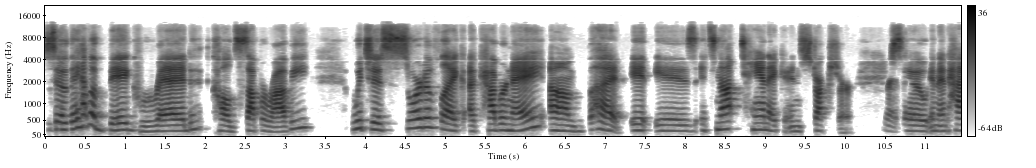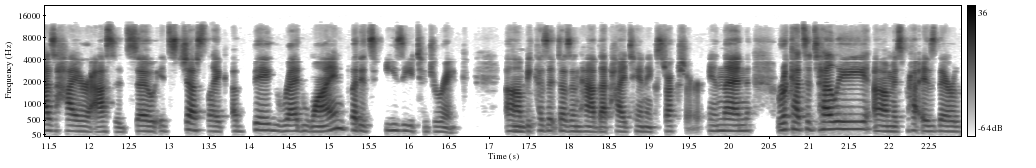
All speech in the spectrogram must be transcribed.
So mm-hmm. they have a big red called Saperavi, which is sort of like a Cabernet, um, but it is it's not tannic in structure. Right. So and it has higher acid. So it's just like a big red wine, but it's easy to drink. Um, mm-hmm. because it doesn't have that high tannic structure. And then Rkatsiteli um, is is their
